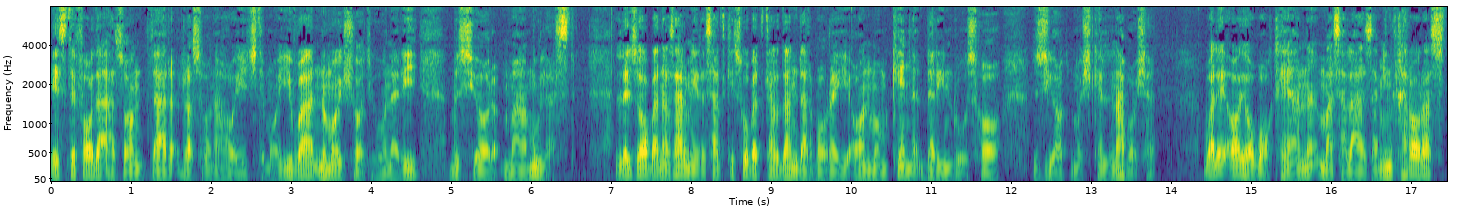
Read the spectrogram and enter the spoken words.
استفاده از آن در رسانه های اجتماعی و نمایشات هنری بسیار معمول است. لذا به نظر می رسد که صحبت کردن درباره آن ممکن در این روزها زیاد مشکل نباشد. ولی آیا واقعا مسئله زمین قرار است؟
